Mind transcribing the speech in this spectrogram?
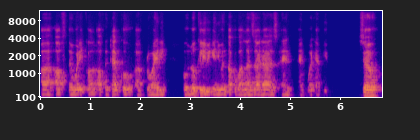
of the what you call of the telco providing. Or locally, we can even talk about Lazadas and and what have you. So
